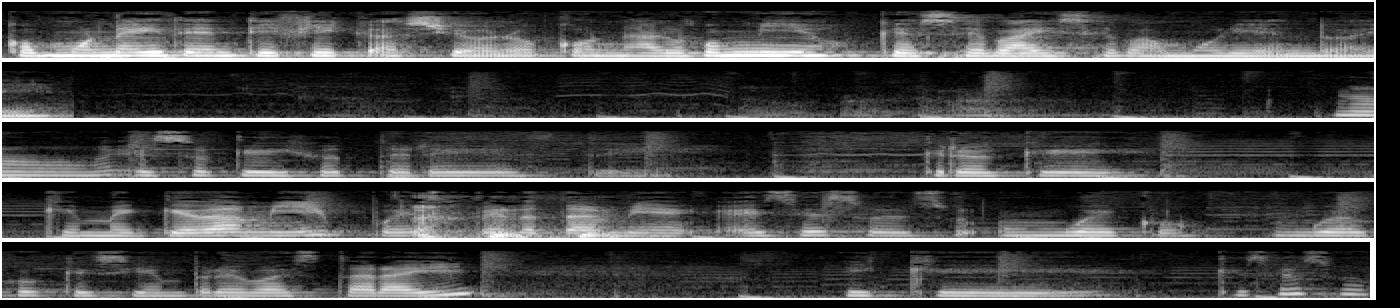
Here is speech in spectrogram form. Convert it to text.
como una identificación o con algo mío que se va y se va muriendo ahí. No, eso que dijo Tere, este, creo que, que me queda a mí, pues, pero también es eso, es un hueco, un hueco que siempre va a estar ahí y que, ¿qué es eso?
